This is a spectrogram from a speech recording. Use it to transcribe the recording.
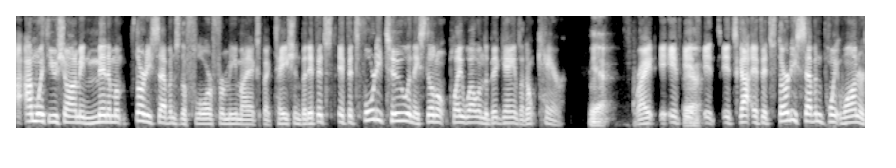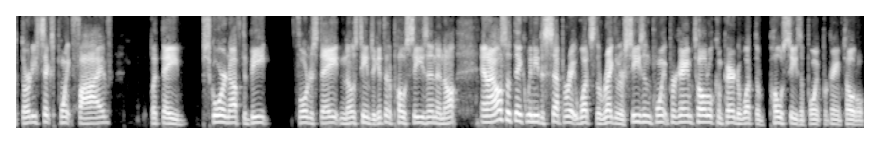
I'm with you, Sean. I mean, minimum 37 is the floor for me, my expectation. But if it's if it's 42 and they still don't play well in the big games, I don't care. Yeah. Right. If yeah. if it it's got if it's 37.1 or 36.5, but they score enough to beat Florida State and those teams to get to the postseason and all. And I also think we need to separate what's the regular season point per game total compared to what the postseason point per game total.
